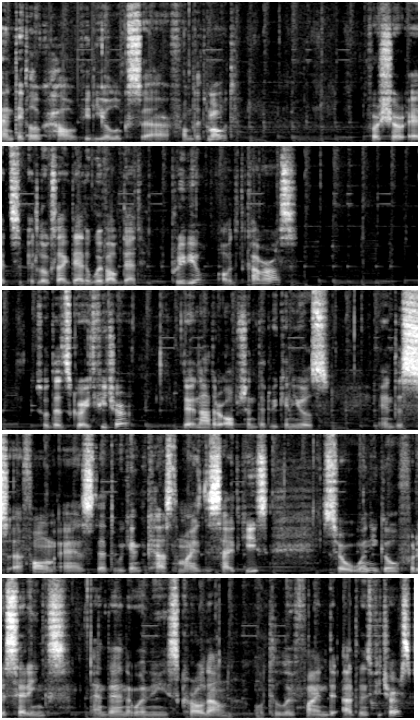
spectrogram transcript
and take a look how video looks uh, from that mode. For sure it's it looks like that without that preview of the cameras. So that's great feature. The another option that we can use in this uh, phone is that we can customize the side keys. So when you go for the settings and then when we scroll down until we find the advanced features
